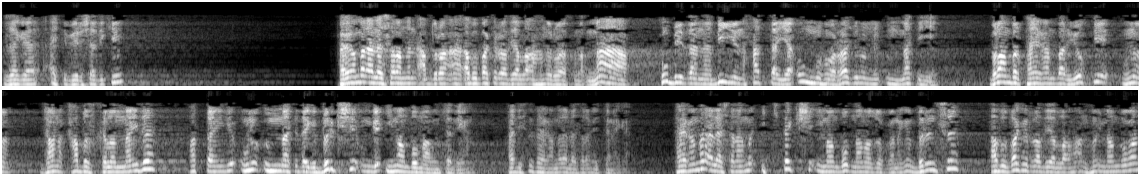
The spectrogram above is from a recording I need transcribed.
bizlarga aytib berishadiki payg'ambar alayhissalomdan abu bakr roziyallohu anhu rivoyat qiladi biron bir payg'ambar yo'qki uni joni qabz qilinmaydi hattoki uni ummatidagi bir kishi unga imom bo'lmaguncha degan hadisni payg'ambar alayhissalom aytgan ekan. Payg'ambar alayhissalomga ikkita kishi imom bo'lib namoz o'qigan ekan. Birinchisi abu bakr roziyallohu anhu imom bo'lgan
